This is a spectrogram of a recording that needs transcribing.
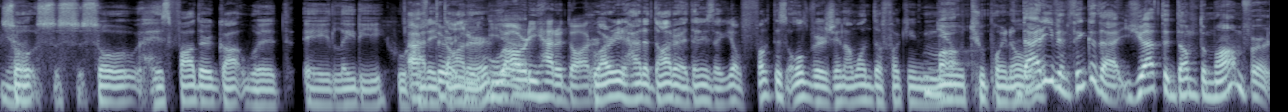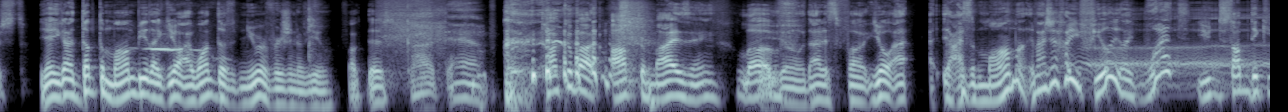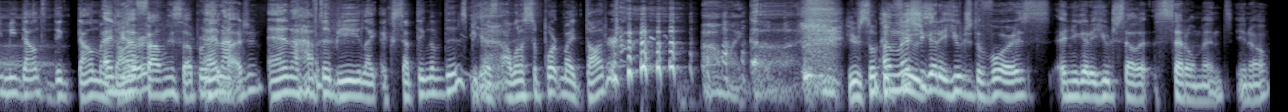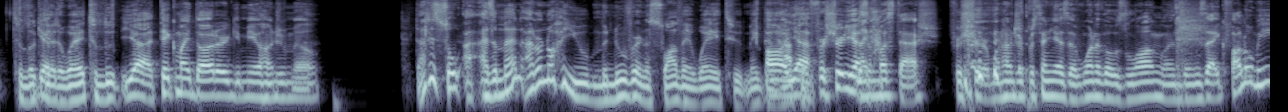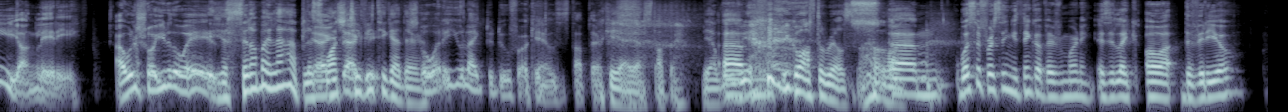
So, so, so his father got with a lady who had a After he- daughter. Who Yeah. already had a daughter. Who already had a daughter, and then he's like, "Yo, fuck this old version. I want the fucking Ma- new 2.0." Dad even think of that. You have to dump the mom first. yeah, you gotta dump the mom. Be like, "Yo, I want the newer version of you." Fuck this. God damn. Talk about optimizing love. Yo, that is fuck. Yo, I, I- as a mom, imagine how you feel. You're like, what? You stop dicking me down to dick down my daughter. and you have family suppers, and I, imagine. and I have to be like accepting of this because Yeah. I want to support my daughter. oh my God. You're so confused. Unless you get a huge divorce and you get a huge sell- settlement, you know? to look get- the other way to look. Yeah, take my daughter, give me a hundred mil. That is so. As a man, I don't know how you maneuver in a suave way to make that Oh happen. yeah, for sure he has Like a mustache. For sure. 100% he has a, one of those long ones and he's like, follow me, young lady. I will show you the way. Just sit on my lap. Let's Yeah, watch exactly. TV together. So what do you like to do for okay, let's stop there. okay, yeah, yeah. Stop there. Yeah, we, Um, we, we go off the rails. Um, what's the first thing you think of every morning? Is it like, oh, uh, the video?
